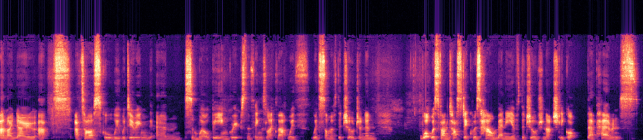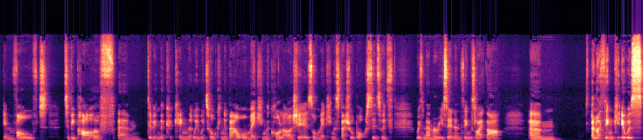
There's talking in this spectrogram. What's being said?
and I know at at our school we were doing um, some well-being groups and things like that with with some of the children. And what was fantastic was how many of the children actually got their parents involved to be part of um, doing the cooking that we were talking about, or making the collages, or making special boxes with with memories in and things like that. Um, and I think it was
